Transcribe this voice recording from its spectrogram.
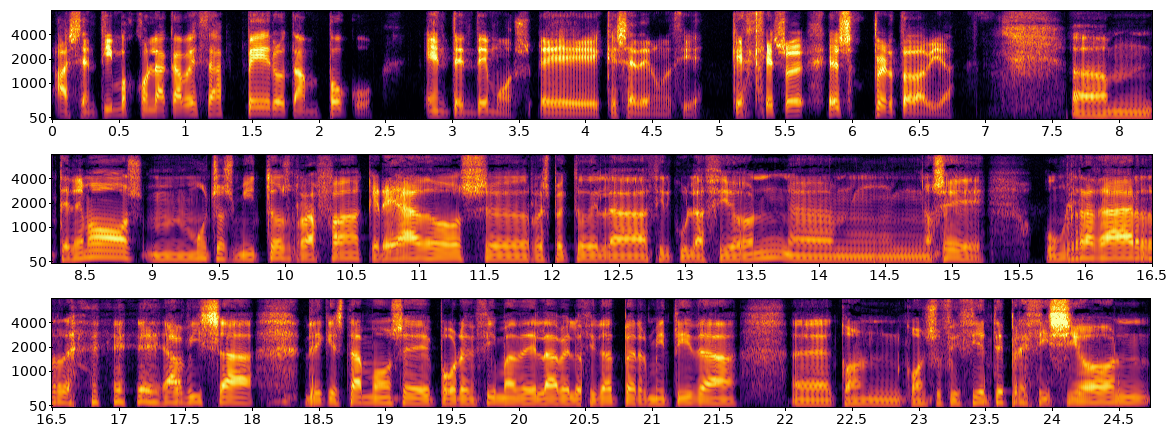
asentimos con la cabeza, pero tampoco entendemos que se denuncie, que, que eso, eso es peor todavía tenemos muchos mitos, Rafa, creados eh, respecto de la circulación. no sé, un radar avisa de que estamos eh, por encima de la velocidad permitida eh, con, suficiente precisión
